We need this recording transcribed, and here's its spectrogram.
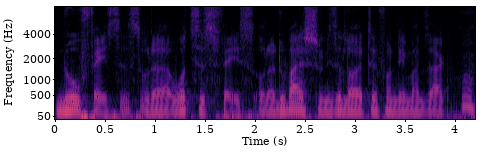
No Faces oder What's His Face oder du weißt schon, diese Leute, von denen man sagt, hm,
